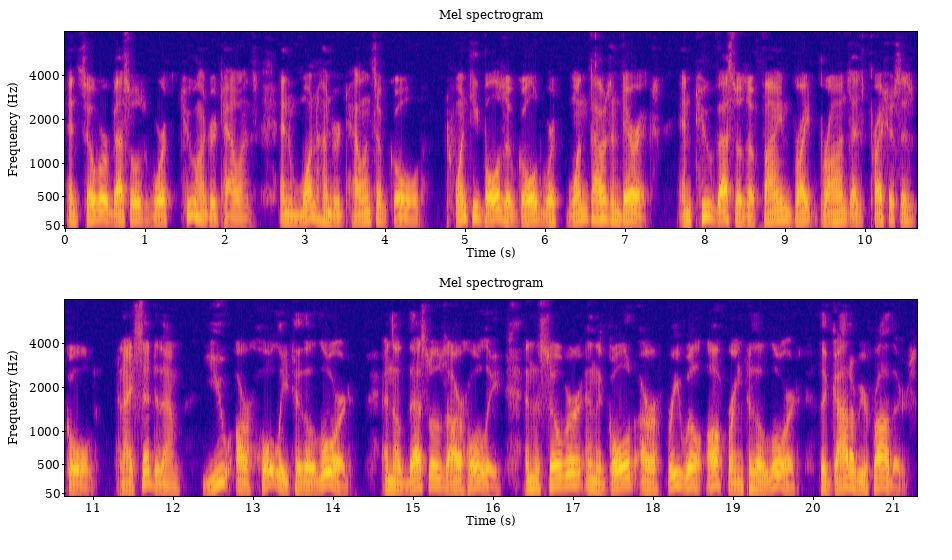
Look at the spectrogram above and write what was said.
and silver vessels worth two hundred talents, and one hundred talents of gold, twenty bowls of gold worth one thousand darics, and two vessels of fine bright bronze as precious as gold. And I said to them, You are holy to the Lord and the vessels are holy, and the silver and the gold are a freewill offering to the Lord, the God of your fathers.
